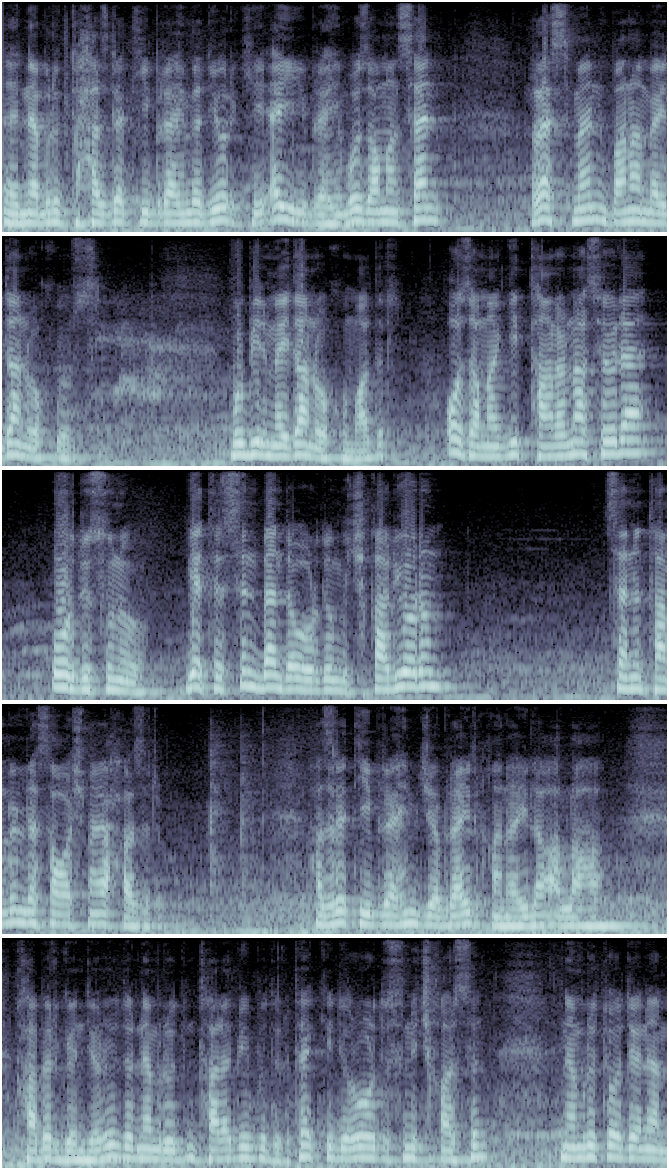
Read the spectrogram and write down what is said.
E, Nemrut Hazreti İbrahim'e diyor ki ey İbrahim o zaman sen resmen bana meydan okuyorsun. Bu bir meydan okumadır. O zaman git Tanrı'na söyle ordusunu getirsin ben de ordumu çıkarıyorum. Senin Tanrı'yla savaşmaya hazırım. Hazreti İbrahim Cebrail kanalıyla Allah'a haber gönderiyordur. Nemrut'un talebi budur. Peki diyor ordusunu çıkarsın. Nemrut o dönem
